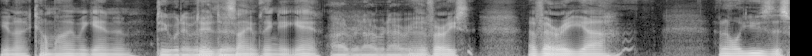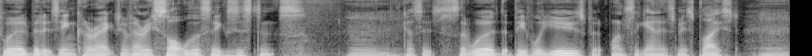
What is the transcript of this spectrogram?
you know, come home again and Do whatever do they the do same thing again. over and over and over A again. very, s- a very, uh, and I'll use this word, but it's incorrect. A very soulless existence, Mm. because it's the word that people use, but once again, it's misplaced. Mm.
